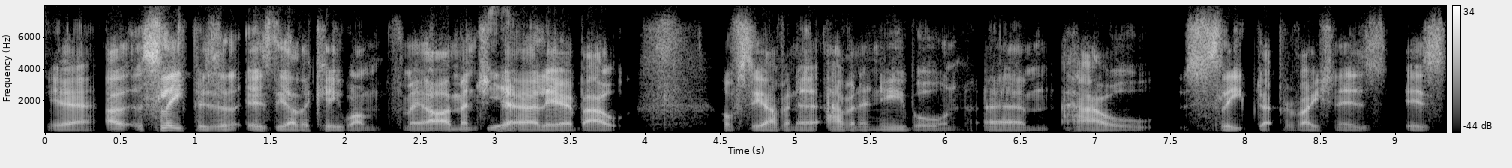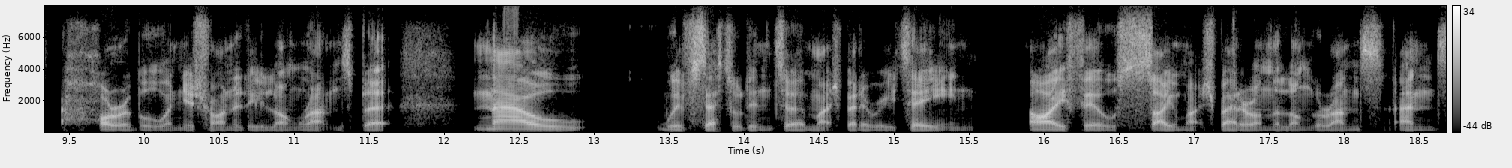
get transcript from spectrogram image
Yeah, uh, sleep is a, is the other key one for me. I mentioned yeah. it earlier about obviously having a having a newborn, um, how sleep deprivation is is horrible when you're trying to do long runs. But now we've settled into a much better routine. I feel so much better on the longer runs, and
